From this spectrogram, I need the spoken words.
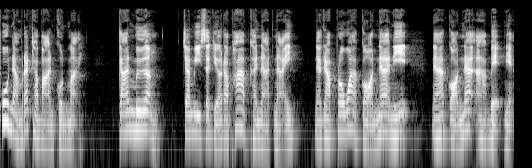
ผู้นำรัฐบาลคนใหม่ การเมืองจะมีเสถียรภาพขนาดไหนนะครับเพราะว่าก่อนหน้านี้นะก่อนหน้าอาเบะเนี่ย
